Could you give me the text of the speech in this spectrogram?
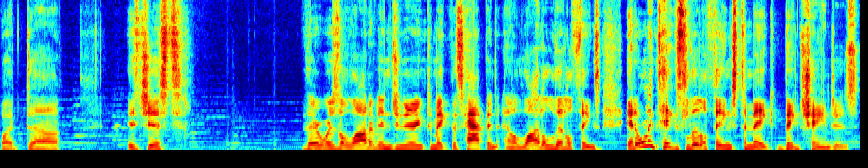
But uh, it's just... There was a lot of engineering to make this happen and a lot of little things. It only takes little things to make big changes.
